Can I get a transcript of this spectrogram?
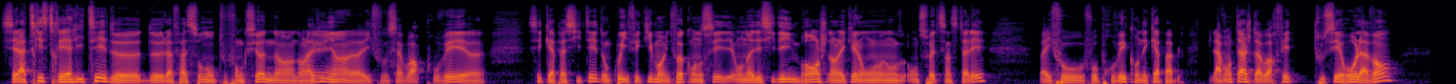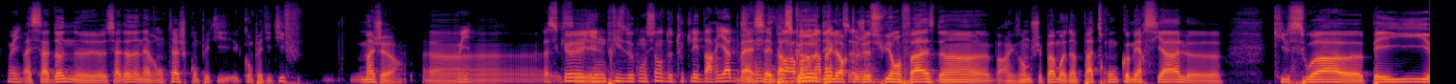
c'est la triste réalité de, de la façon dont tout fonctionne dans, dans la Oui. vie. Hein. Il faut savoir prouver euh, ses capacités. Donc oui, effectivement, une fois qu'on s'est- on a décidé une branche dans laquelle on, on- on souhaite s'installer, bah, il faut, faut prouver qu'on est capable. L'avantage d'avoir fait tous ces rôles avant, Oui. bah, ça donne euh, ça donne un avantage compéti- compétitif majeur. Euh, Oui. Parce qu'il y a une prise de conscience de toutes les variables bah, c'est parce que dès lors que je euh, suis en face d'un, euh, par exemple, je sais pas moi, d'un patron commercial, euh, qu'il soit euh, pays,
